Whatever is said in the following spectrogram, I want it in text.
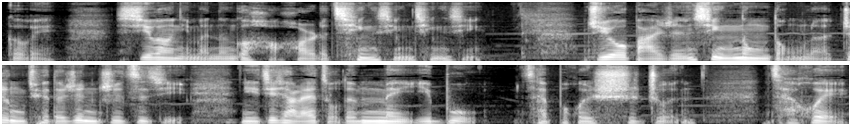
各位，希望你们能够好好的清醒清醒。只有把人性弄懂了，正确的认知自己，你接下来走的每一步才不会失准，才会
